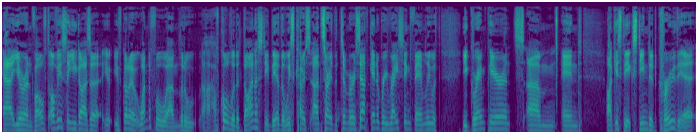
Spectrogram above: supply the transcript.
how you're involved? Obviously, you guys are you- you've got a wonderful um, little uh, I've called it a dynasty there. The West Coast, uh, sorry, the Timaru South Canterbury racing family with your grandparents um, and I guess the extended crew there.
